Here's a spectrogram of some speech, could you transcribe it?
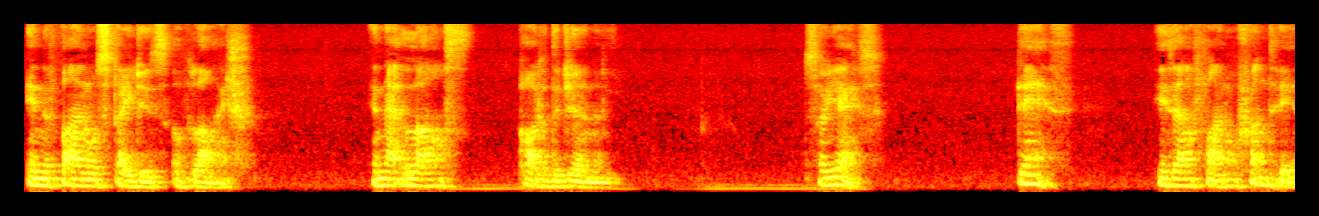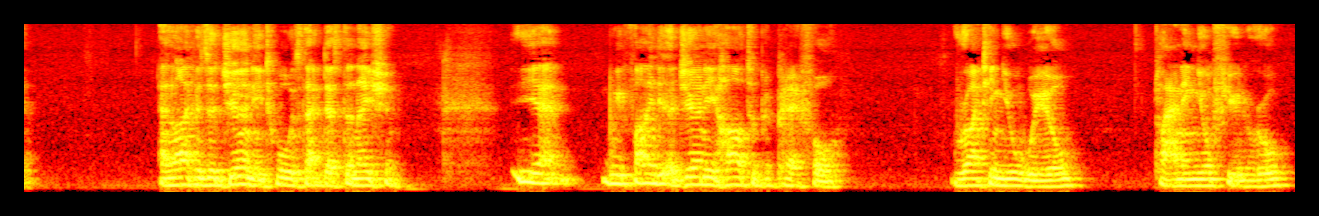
in the final stages of life, in that last part of the journey. So, yes, death is our final frontier. And life is a journey towards that destination. Yet we find it a journey hard to prepare for. Writing your will, planning your funeral,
